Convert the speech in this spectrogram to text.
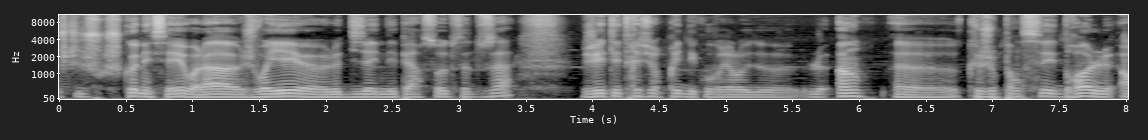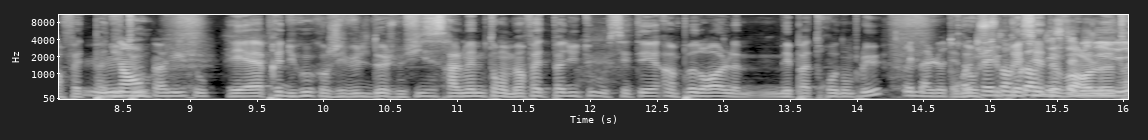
je, je- je connaissais, voilà, je voyais euh, le design des persos, tout ça, tout ça. J'ai été très surpris de découvrir le, le 1 euh, que je pensais drôle, en fait pas du non, tout. pas du tout. Et après du coup quand j'ai vu le 2, je me suis dit ce sera le même ton, mais en fait pas du tout. C'était un peu drôle, mais pas trop non plus. Et bah, le Et 3 donc tu je vas suis être encore pressé de voir le déstabilisé.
